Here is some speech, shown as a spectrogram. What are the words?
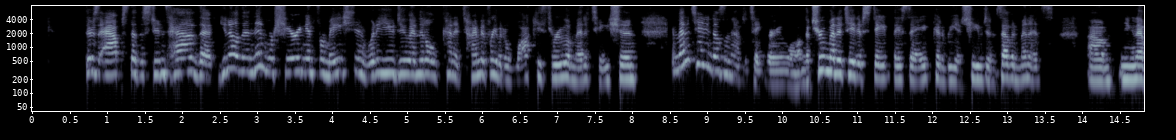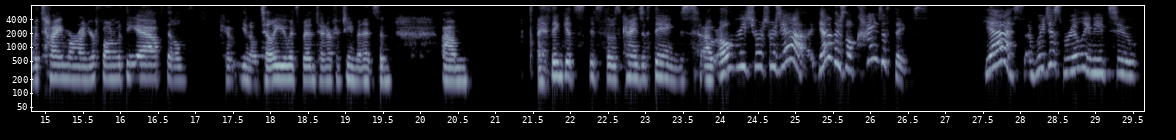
there's apps that the students have that, you know, then, then we're sharing information. What do you do? And it'll kind of time it for you, but it'll walk you through a meditation. And meditating doesn't have to take very long. A true meditative state, they say, can be achieved in seven minutes. Um, you can have a timer on your phone with the app that'll, you know, tell you it's been 10 or 15 minutes. And um, I think it's it's those kinds of things. Uh, oh, resources, yeah, yeah. There's all kinds of things. Yes, we just really need to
